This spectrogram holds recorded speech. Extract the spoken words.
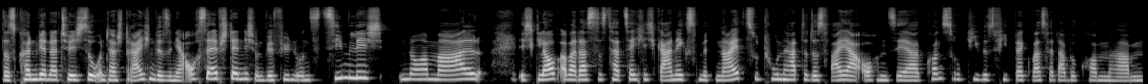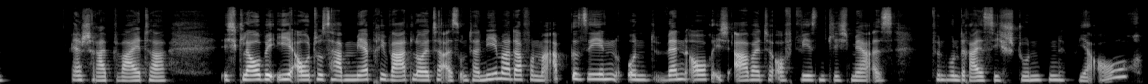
Das können wir natürlich so unterstreichen. Wir sind ja auch selbstständig und wir fühlen uns ziemlich normal. Ich glaube aber, dass es tatsächlich gar nichts mit Neid zu tun hatte. Das war ja auch ein sehr konstruktives Feedback, was wir da bekommen haben. Er schreibt weiter, ich glaube, E-Autos haben mehr Privatleute als Unternehmer, davon mal abgesehen. Und wenn auch, ich arbeite oft wesentlich mehr als 35 Stunden, wir auch.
